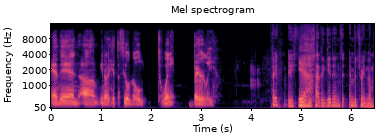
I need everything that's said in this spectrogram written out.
and then, um, you know, hit the field goal to win it barely. Hey, you Yeah. just had to get in in between them.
